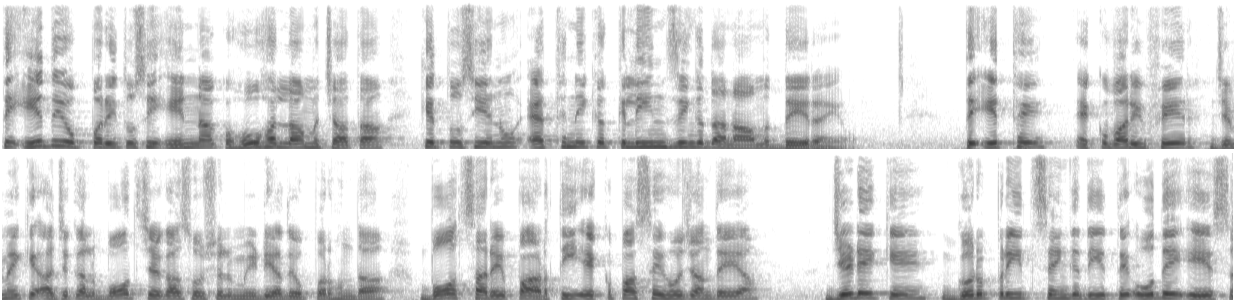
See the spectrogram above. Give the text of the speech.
ਤੇ ਇਹਦੇ ਉੱਪਰ ਹੀ ਤੁਸੀਂ ਇੰਨਾ ਕੁ ਹੋ ਹੱਲਾ ਮਚਾਤਾ ਕਿ ਤੁਸੀਂ ਇਹਨੂੰ ਐਥਨਿਕ ਕਲੀਨਜ਼ਿੰਗ ਦਾ ਨਾਮ ਦੇ ਰਹੇ ਹੋ। ਤੇ ਇੱਥੇ ਇੱਕ ਵਾਰੀ ਫੇਰ ਜਿਵੇਂ ਕਿ ਅੱਜ ਕੱਲ ਬਹੁਤ ਜਗ੍ਹਾ ਸੋਸ਼ਲ ਮੀਡੀਆ ਦੇ ਉੱਪਰ ਹੁੰਦਾ, ਬਹੁਤ ਸਾਰੇ ਭਾਰਤੀ ਇੱਕ ਪਾਸੇ ਹੋ ਜਾਂਦੇ ਆ, ਜਿਹੜੇ ਕਿ ਗੁਰਪ੍ਰੀਤ ਸਿੰਘ ਦੀ ਤੇ ਉਹਦੇ ਇਸ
